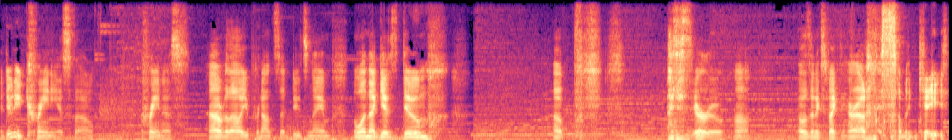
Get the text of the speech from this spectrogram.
I do need Cranius, though. Cranus. However the hell you pronounce that dude's name. The one that gives Doom. oh. I just Zero. Huh. I wasn't expecting her out of this summon gate.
